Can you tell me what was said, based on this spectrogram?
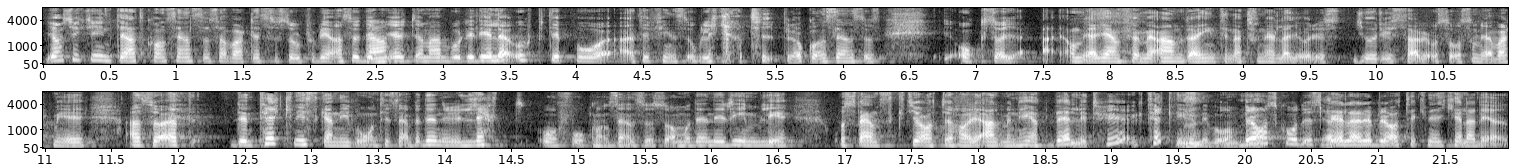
jag tycker inte att konsensus har varit ett så stort problem. Alltså det, ja. utan man borde dela upp det på att det finns olika typer av konsensus. Också om jag jämför med andra internationella jurys, jurysar och så som jag varit med i. Alltså att den tekniska nivån till exempel, den är lätt att få konsensus om och den är rimlig. Och svensk teater har i allmänhet väldigt hög teknisk mm. nivå. Bra skådespelare, bra teknik, hela det.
